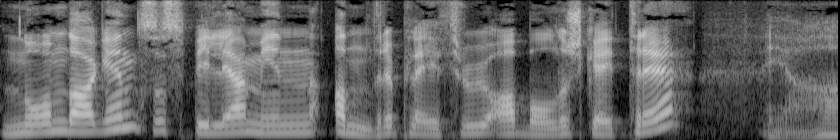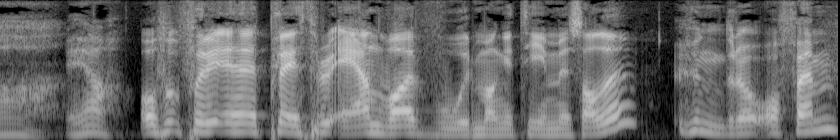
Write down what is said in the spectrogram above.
Nå om dagen så spiller jeg min andre playthrough av Baldur's Gate 3. Ja Ja. Og for uh, playthrough 1 var hvor mange timer, sa du? 105.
